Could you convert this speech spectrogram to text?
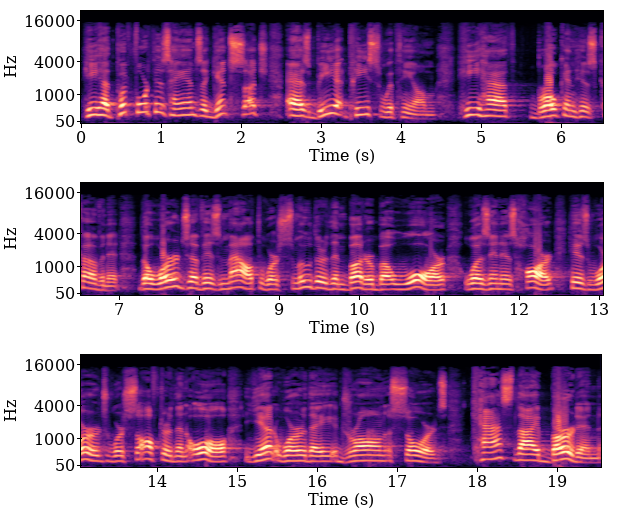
He hath put forth his hands against such as be at peace with him. He hath broken his covenant. The words of his mouth were smoother than butter, but war was in his heart. His words were softer than oil, yet were they drawn swords. Cast thy burden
